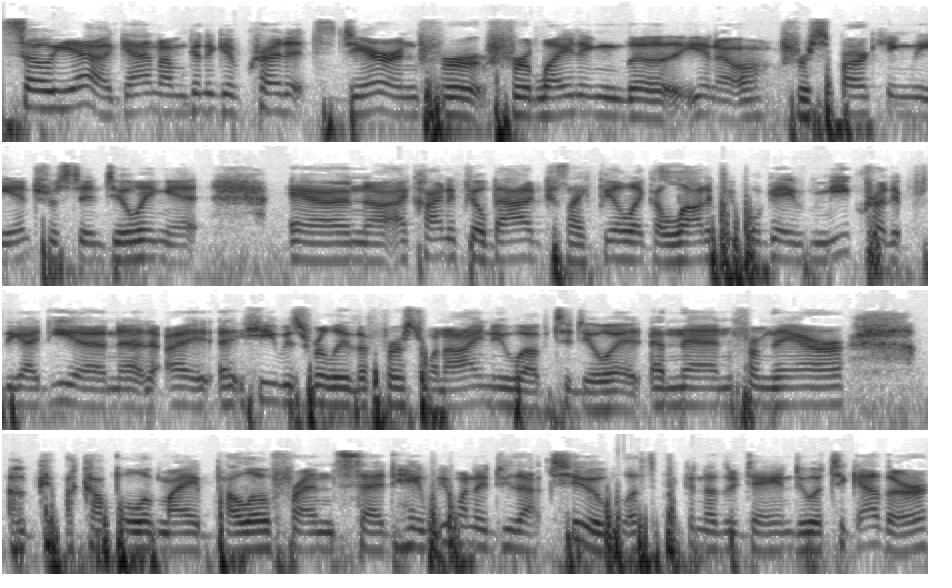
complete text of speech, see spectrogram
so yeah, again, I'm going to give credit to Darren for for lighting the, you know, for sparking the interest in doing it. And uh, I kind of feel bad because I feel like a lot of people gave me credit for the idea, and I, I, he was really the first one I knew of to do it. And then from there, a, a couple of my fellow friends said, "Hey, we want to do that too. Let's pick another day and do it together."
